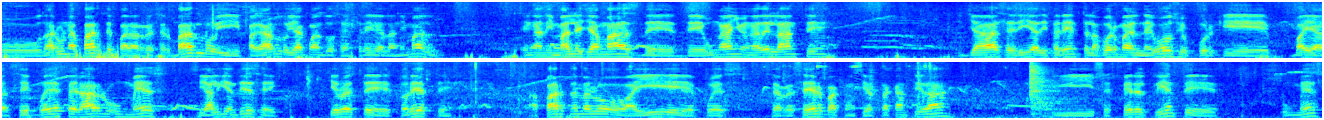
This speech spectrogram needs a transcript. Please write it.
o dar una parte para reservarlo y pagarlo ya cuando se entregue el animal. En animales ya más de, de, un año en adelante ya sería diferente la forma del negocio porque vaya, se puede esperar un mes si alguien dice quiero este torete, apártemelo, ahí pues se reserva con cierta cantidad y se espera el cliente un mes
